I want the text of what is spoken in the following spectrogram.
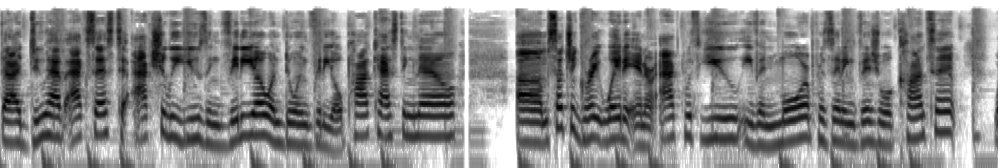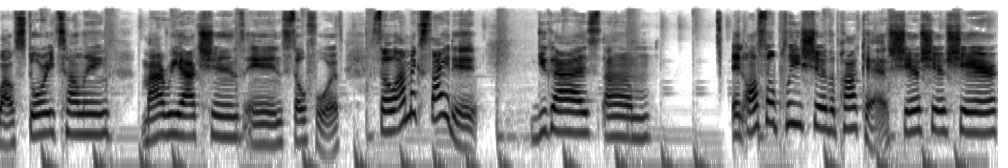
that I do have access to actually using video and doing video podcasting now. Um, such a great way to interact with you even more, presenting visual content while storytelling, my reactions, and so forth. So I'm excited. You guys, um, and also, please share the podcast. Share, share, share.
